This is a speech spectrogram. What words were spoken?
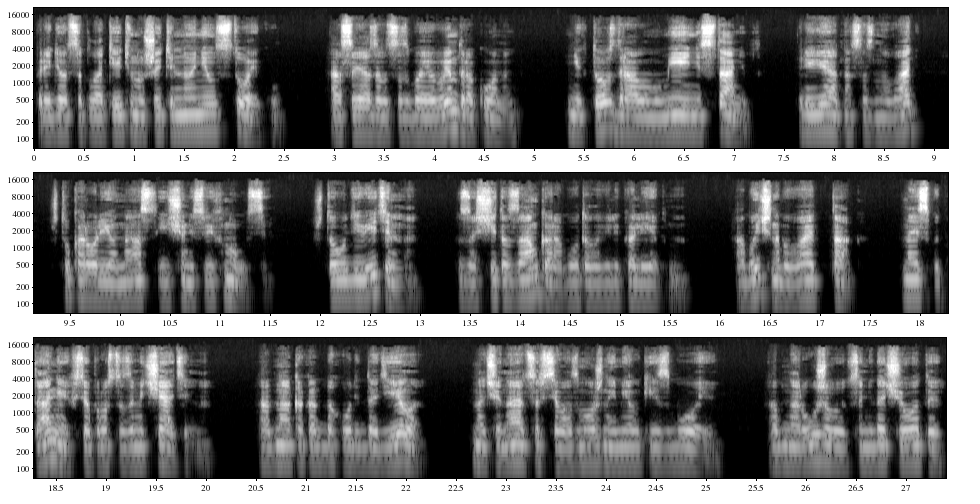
придется платить внушительную неустойку а связываться с боевым драконом никто в здравом уме и не станет. Приятно сознавать, что король Йонас еще не свихнулся. Что удивительно, защита замка работала великолепно. Обычно бывает так. На испытаниях все просто замечательно. Однако, как доходит до дела, начинаются всевозможные мелкие сбои. Обнаруживаются недочеты,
